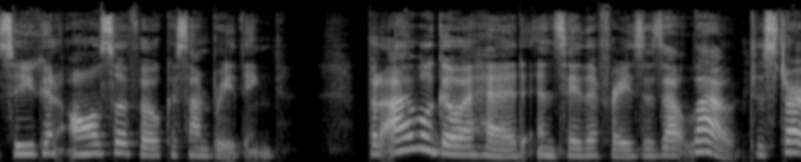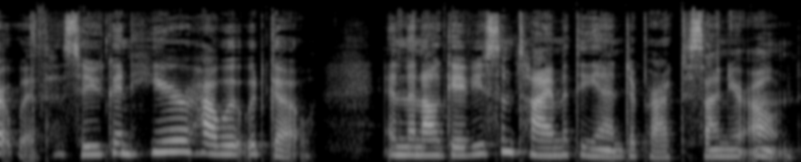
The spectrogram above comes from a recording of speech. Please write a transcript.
so you can also focus on breathing. But I will go ahead and say the phrases out loud to start with so you can hear how it would go, and then I'll give you some time at the end to practice on your own.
